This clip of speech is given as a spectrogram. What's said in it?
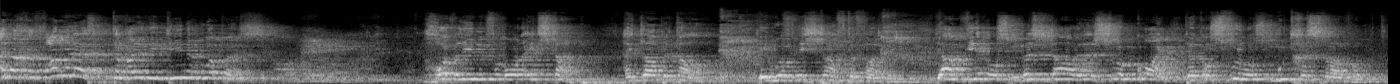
in 'n gevangenis terwyl die deur oop is. God wil hê jy moet vanmôre uitstap. Hy klaar betaal. Jy hoef nie straf te vat nie. Ja, ek weet ons misdade is so kwaai dat ons voel ons moet gestraf word.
